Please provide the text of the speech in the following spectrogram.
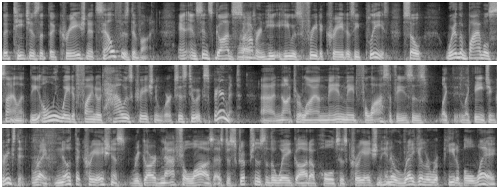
that teaches that the creation itself is divine. And, and since God's Right. sovereign, he, he was free to create as he pleased. So where the Bible's silent, the only way to find out how his creation works is to experiment, uh, not to rely on man-made philosophies as like the, like the ancient Greeks did. Right. Note that creationists regard natural laws as descriptions of the way God upholds his creation in a regular, repeatable way,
